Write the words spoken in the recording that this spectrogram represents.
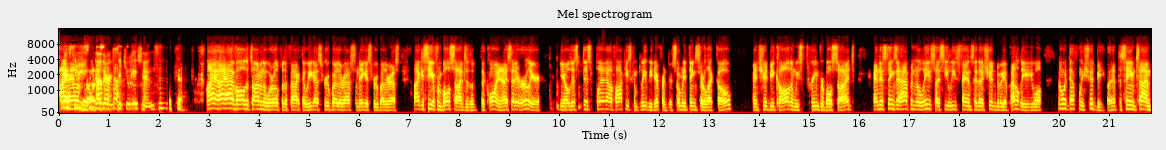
I I'm have, serious in uh, other situations. I, I have all the time in the world for the fact that we got screwed by the refs and they get screwed by the refs. I can see it from both sides of the, the coin. And I said it earlier, you know, this this playoff hockey is completely different. There's so many things that are let go and should be called, and we scream for both sides. And there's things that happen to the Leafs. I see Leafs fans say that shouldn't be a penalty. Well, no, it definitely should be. But at the same time,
